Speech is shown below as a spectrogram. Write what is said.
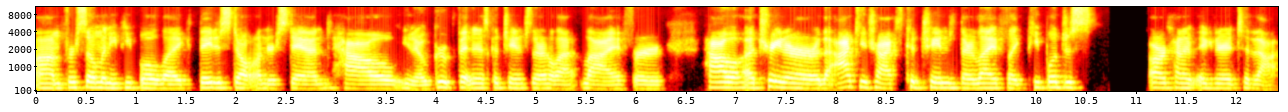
um, for so many people like they just don't understand how you know group fitness could change their life or how a trainer or the ActivTrax could change their life. Like people just are kind of ignorant to that.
